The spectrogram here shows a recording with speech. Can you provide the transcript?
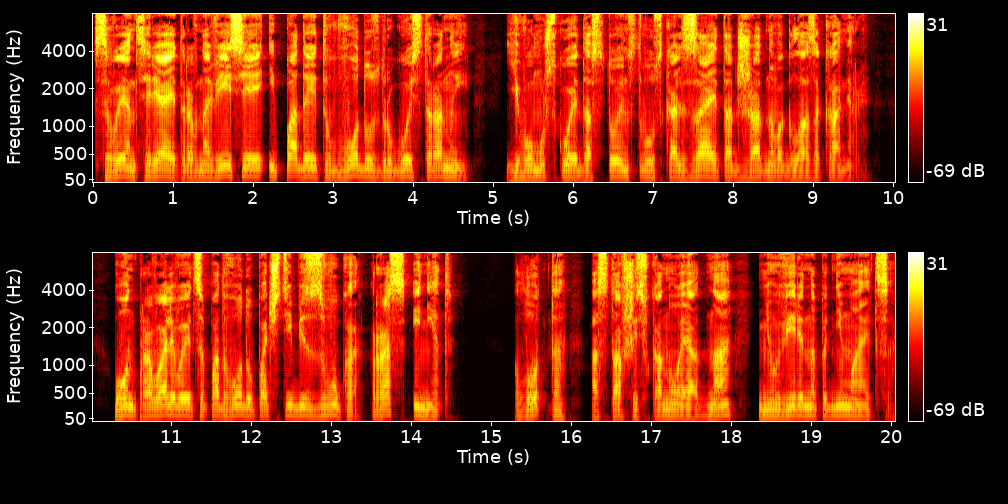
Свен теряет равновесие и падает в воду с другой стороны. Его мужское достоинство ускользает от жадного глаза камеры. Он проваливается под воду почти без звука, раз и нет. Лотта, оставшись в каное одна, неуверенно поднимается.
